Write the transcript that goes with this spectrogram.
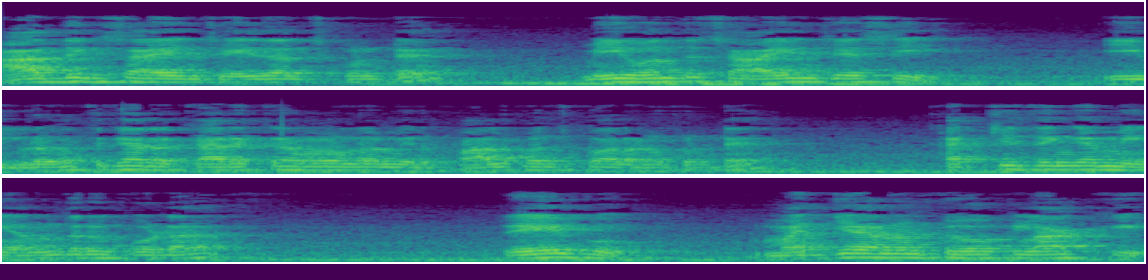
ఆర్థిక సాయం చేయదలుచుకుంటే మీ వంతు సాయం చేసి ఈ బృహత్కర కార్యక్రమంలో మీరు పాల్పంచుకోవాలనుకుంటే ఖచ్చితంగా మీ అందరూ కూడా రేపు మధ్యాహ్నం టూ ఓ క్లాక్కి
